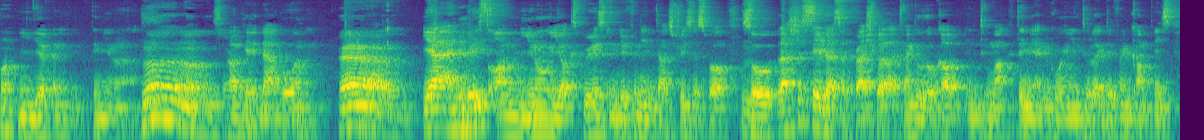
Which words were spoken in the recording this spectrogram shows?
you have anything you ask? No, no, no. Sorry. Okay, that go on. Yeah. Yeah, and based on you know your experience in different industries as well. So let's just say there's a fresh girl like trying to look up into marketing and going into like different companies,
